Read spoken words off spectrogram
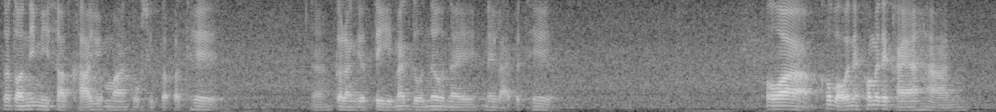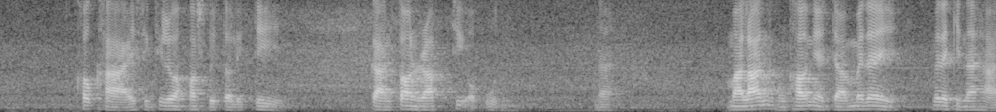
แล้วตอนนี้มีสาขาอยู่ประมาณหกสิบกว่าประเทศนะกำลังจะตีแมคโดนัลล์ในในหลายประเทศ เพราะว่าเขาบอกว่าเนี่ยเขาไม่ได้ขายอาหาร เขาขายสิ่งที่เรียกว่า hospitality การต้อนรับที่อบอุ่นนะมาร้านของเขาเนี่ยจะไม่ได้ไม่ได้กินอาหาร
